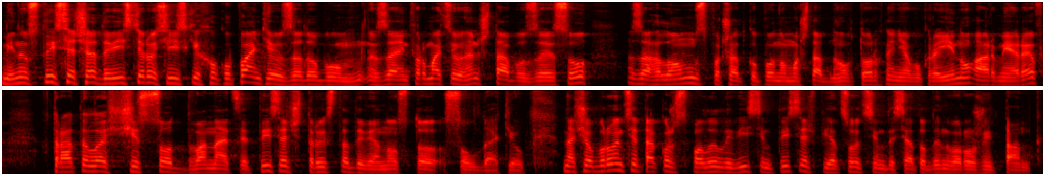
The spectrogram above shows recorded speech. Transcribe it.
Мінус 1200 російських окупантів за добу. За інформацією Генштабу ЗСУ, загалом з початку повномасштабного вторгнення в Україну армія РФ втратила 612 тисяч 390 солдатів. Наші оборонці також спалили 8 тисяч 571 ворожий танк,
